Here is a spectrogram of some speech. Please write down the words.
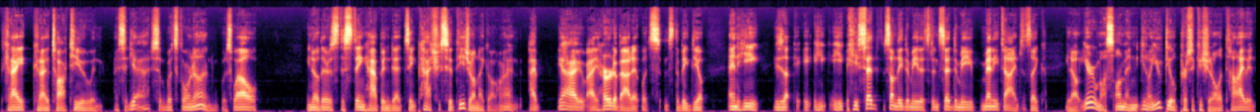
can I, can I talk to you? And I said, yeah. Said, what's going on? It was, well, you know, there's this thing happened at St. Patrick's Cathedral. And I go, all right, I, yeah, I, I heard about it. What's, it's the big deal. And he, he's, he, he, he said something to me that's been said to me many times. It's like, you know, you're a Muslim and, you know, you deal with persecution all the time. And,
